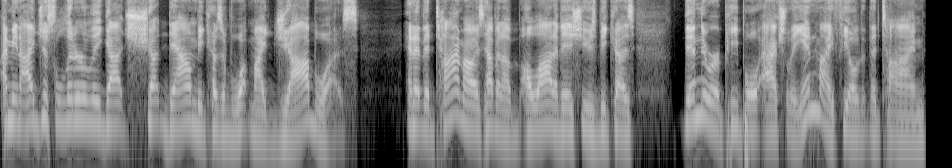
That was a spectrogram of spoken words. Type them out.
I mean, I just literally got shut down because of what my job was. And at the time, I was having a, a lot of issues because then there were people actually in my field at the time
